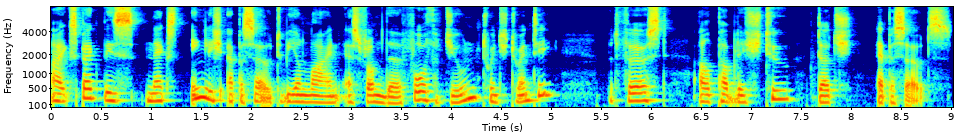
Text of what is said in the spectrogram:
I expect this next English episode to be online as from the 4th of June 2020, but first I'll publish two Dutch episodes.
